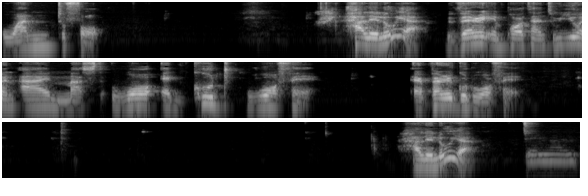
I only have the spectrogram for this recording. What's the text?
1 to 4 hallelujah. Very important. You and i must war a good warfare. A very good warfare. Hallelujah. Amen.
